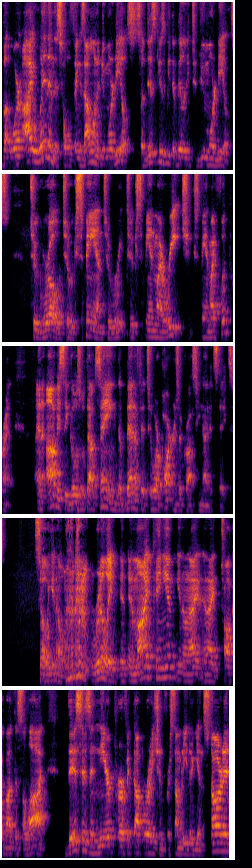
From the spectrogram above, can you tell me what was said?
But where I win in this whole thing is I want to do more deals. So this gives me the ability to do more deals, to grow, to expand, to re- to expand my reach, expand my footprint. And obviously goes without saying the benefit to our partners across the United States. So, you know, really, in, in, my opinion, you know, and I, and I talk about this a lot, this is a near perfect operation for somebody either getting started,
